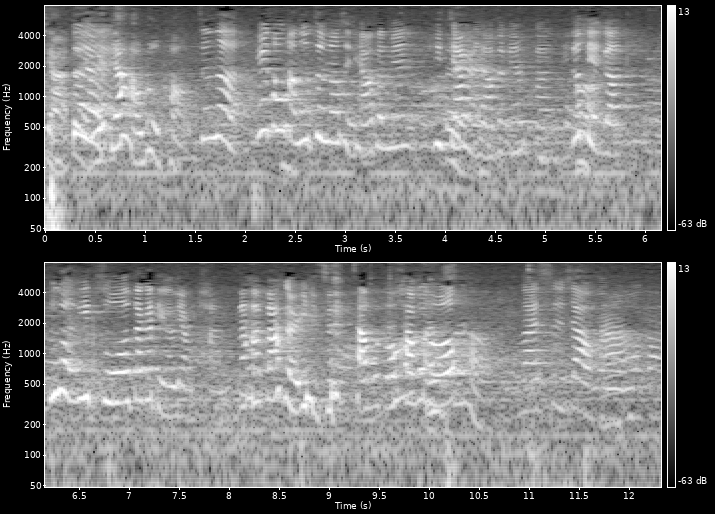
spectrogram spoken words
夹，对，也比较好入口。真的，因为通常都是正方形，你还要在那边一家人还要在那边分，你就点个，如果一桌大概点了两盘，那他八个人一只，差不多，差不多很适合。我们来试一下我们萝卜糕。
